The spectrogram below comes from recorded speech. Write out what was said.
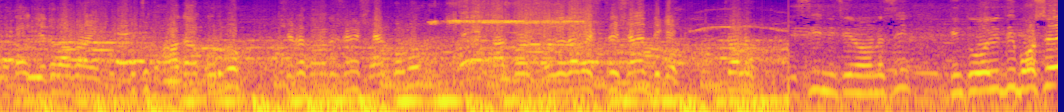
কোথাও যেতে পারব না কিছু খাওয়া দাওয়া করব সেটা তোমাদের সঙ্গে শেয়ার করব। তারপর চলে যাব স্টেশনের দিকে। চলো এসি নিচে নন এসি কিন্তু ও যদি বসে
